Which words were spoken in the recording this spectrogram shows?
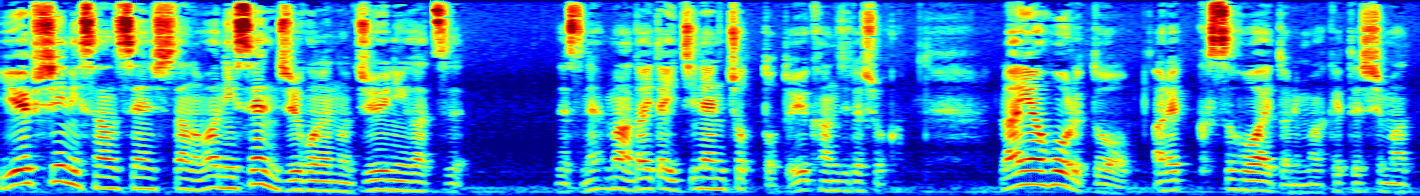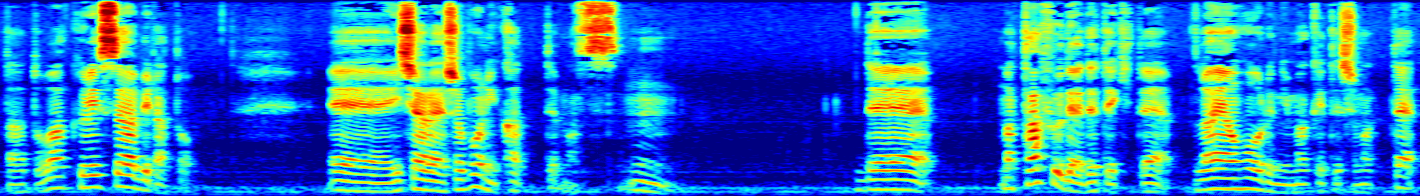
ー、UFC に参戦したのは2015年の12月ですね。まあ、大体1年ちょっとという感じでしょうか。ライアン・ホールとアレックス・ホワイトに負けてしまった後は、クリス・アビラと、えー、石原やシャボに勝ってます。うん。で、まあ、タフで出てきて、ライアンホールに負けてしまって、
